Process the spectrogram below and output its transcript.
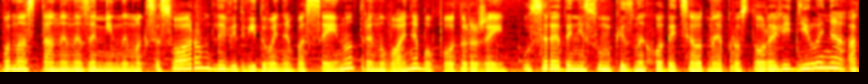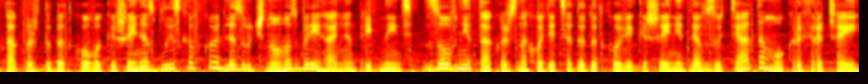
Вона стане незамінним аксесуаром для відвідування басейну, тренувань або подорожей. Усередині сумки знаходиться одне просторе відділення, а також додаткова кишеня з блискавкою для зручного зберігання дрібниць. Зовні також знаходяться додаткові кишені для взуття та мокрих речей.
